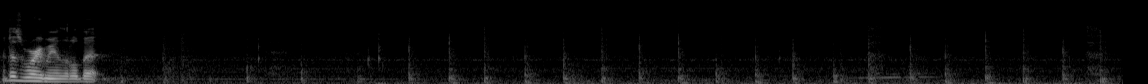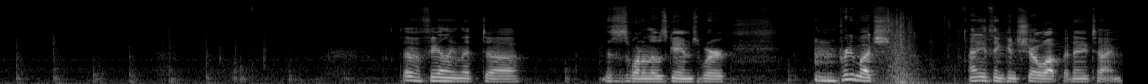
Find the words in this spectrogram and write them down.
That does worry me a little bit. I have a feeling that uh, this is one of those games where pretty much anything can show up at any time.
